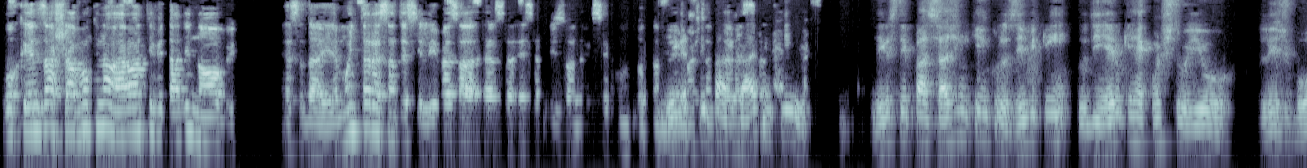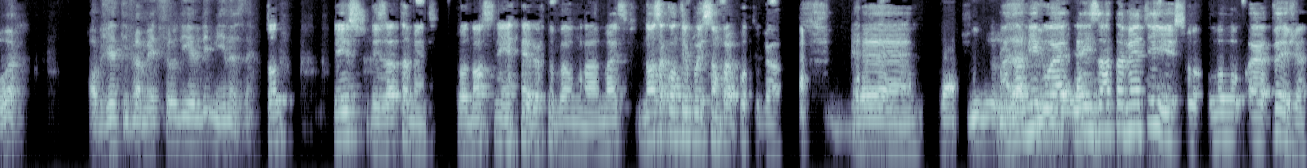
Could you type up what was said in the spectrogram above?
porque eles achavam que não era uma atividade nobre essa daí. É muito interessante esse livro, essa, essa esse episódio que você contou também. Diga-se passagem que de passagem que, inclusive, quem, o dinheiro que reconstruiu Lisboa, objetivamente, foi o dinheiro de Minas, né? Isso, exatamente. O nosso dinheiro, vamos lá, mas nossa contribuição para Portugal. É, mas, amigo, é, é exatamente isso. O, é, veja,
